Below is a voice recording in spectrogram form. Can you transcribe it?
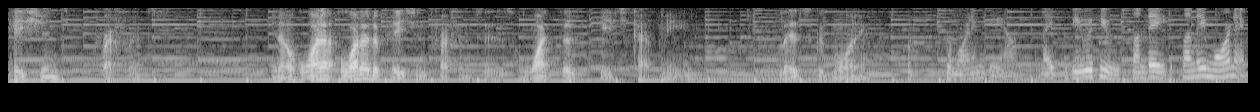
patient preference. You know, what are, what are the patient preferences? What does HCAHPS mean? Liz, good morning. Good morning, Dion. Nice to be with you. Sunday Sunday morning.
